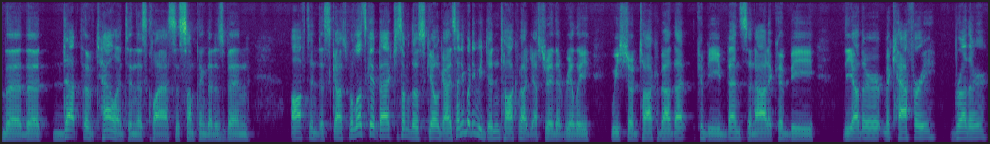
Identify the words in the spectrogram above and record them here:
the the depth of talent in this class is something that has been often discussed. But let's get back to some of those skill guys. Anybody we didn't talk about yesterday that really we should talk about? That could be Ben Sinnott. It could be the other McCaffrey brother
